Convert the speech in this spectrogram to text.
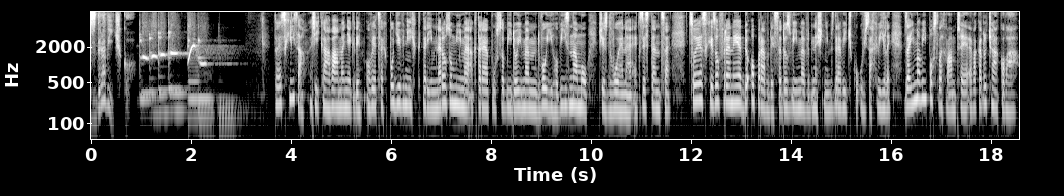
Zdravíčko. To je schýza, říkáváme někdy o věcech podivných, kterým nerozumíme a které působí dojmem dvojího významu či zdvojené existence. Co je schizofrenie doopravdy se dozvíme v dnešním zdravíčku už za chvíli. Zajímavý poslech vám přeje Eva Kadlčáková.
